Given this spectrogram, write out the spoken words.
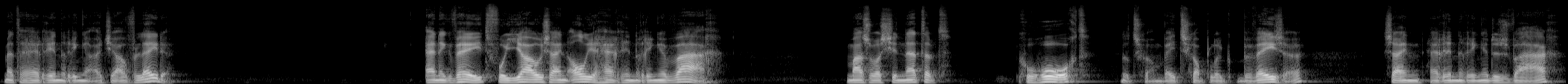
met de herinneringen uit jouw verleden? En ik weet, voor jou zijn al je herinneringen waar. Maar zoals je net hebt gehoord, dat is gewoon wetenschappelijk bewezen, zijn herinneringen dus waar,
